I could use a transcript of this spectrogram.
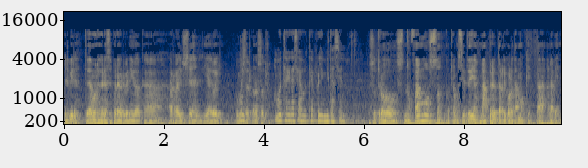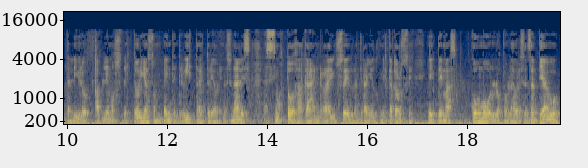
Elvira, te damos las gracias por haber venido acá a Radio C en el día de hoy, conversar con nosotros. Muchas gracias a usted por la invitación. Nosotros nos vamos, nos encontramos siete días más, pero te recordamos que está a la venta el libro Hablemos de Historia. Son 20 entrevistas, historiadores nacionales. Las hicimos todas acá en Radio C durante el año 2014. Y hay temas como los pobladores en Santiago,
